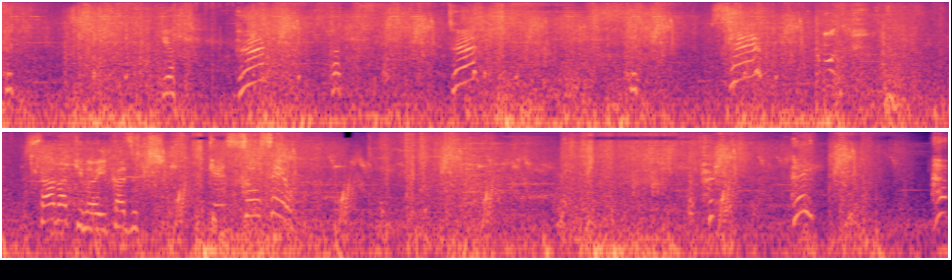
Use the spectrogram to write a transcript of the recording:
ふっやっふっ裁きの雷決闘せよ。へい。はっ。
